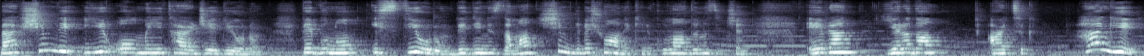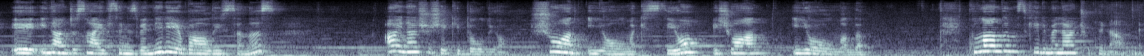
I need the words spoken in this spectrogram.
Ben şimdi iyi olmayı tercih ediyorum ve bunu istiyorum dediğiniz zaman şimdi ve şu an ekini kullandığınız için evren yaradan artık hangi e, inanca sahipseniz ve nereye bağlıysanız aynen şu şekilde oluyor. Şu an iyi olmak istiyor ve şu an iyi olmalı. Kullandığımız kelimeler çok önemli.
